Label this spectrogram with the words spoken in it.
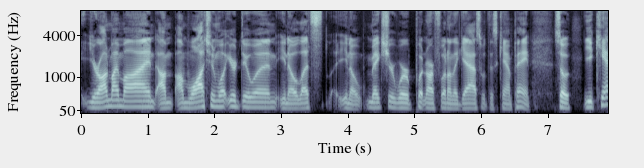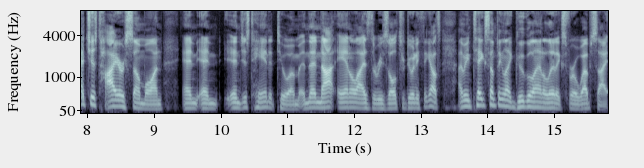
you're on my mind. I'm I'm watching what you're doing. You know, let's you know make sure we're putting our foot on the gas with this campaign. So you can't just hire someone and and and just hand it to them and then not analyze the results or do anything else. I mean, take something like Google Analytics for a website.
